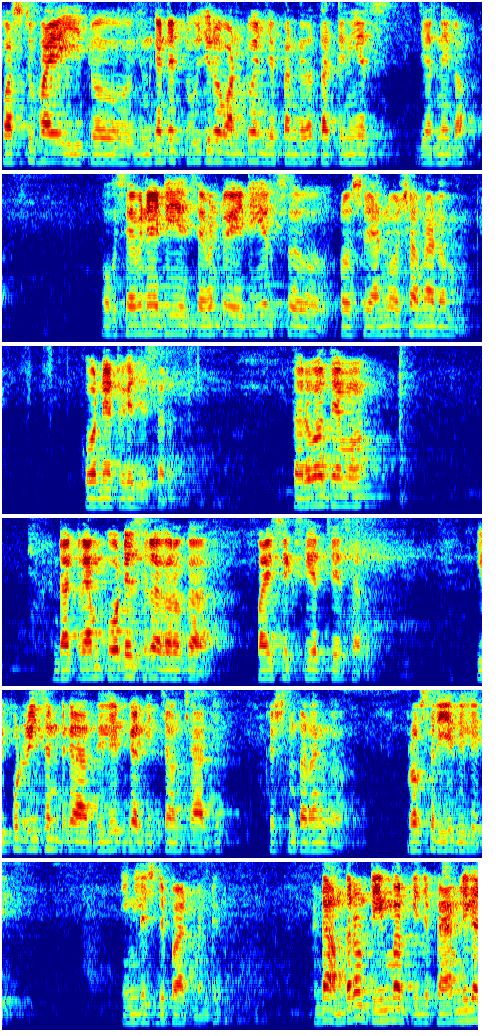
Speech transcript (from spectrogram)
ఫస్ట్ ఫైవ్ ఈ టూ ఎందుకంటే టూ జీరో వన్ టూ అని చెప్పాను కదా థర్టీన్ ఇయర్స్ జర్నీలో. ఒక seven eighty seven to eight years professor N madam కోఆర్డినేటర్గా చేశారు. తర్వాత ఏమో డాక్టర్ ఎం కోటేశ్వరరావు గారు ఒక ఫైవ్ సిక్స్ ఇయర్ చేశారు. ఇప్పుడు రీసెంట్గా దిలీప్ గారికి ఇచ్చాం ఛార్జ్ కృష్ణ తరంగ్ ప్రొఫెసర్ ఈ దిలీప్ ఇంగ్లీష్ డిపార్ట్మెంట్. అంటే అందరం టీం వర్క్ ఇది ఫ్యామిలీగా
